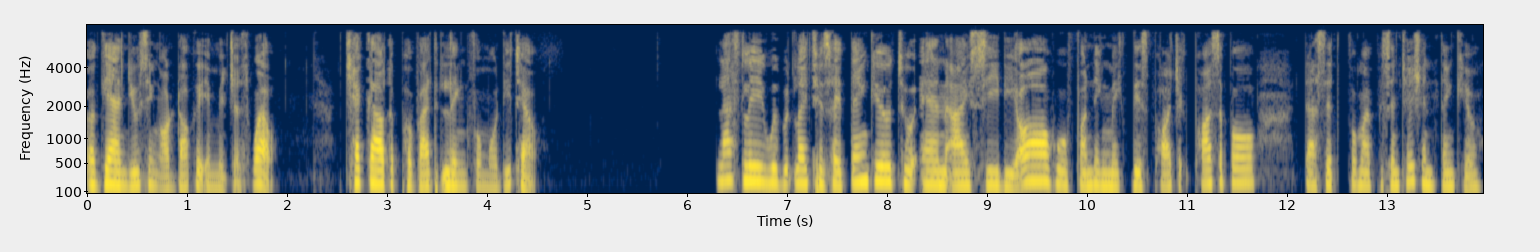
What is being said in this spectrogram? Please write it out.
again using our Docker image as well. Check out the provided link for more detail. Lastly, we would like to say thank you to NIDCR who funding make this project possible. That's it for my presentation. Thank you.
